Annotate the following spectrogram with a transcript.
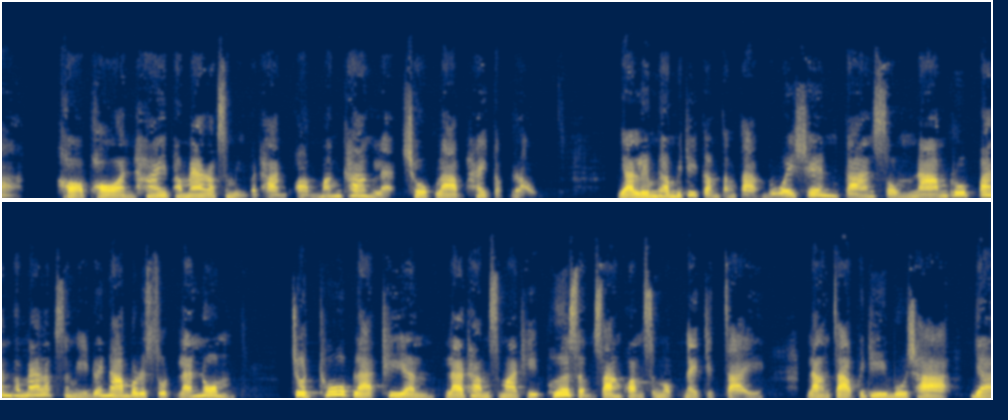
า ขอพรให้พระแม่รักษมีประทานความมั่งคั่ง และโชคลาภให้กับเราอย่าลืมทำพิธีกรรมต่างๆ ด้วย เช่น การส่งน้ำรูปปั้นพระแม่ลักษมีด้วยน้ำบริสุทธิ์และนม จุดธูปและเทียนและทำสมาธิเพื่อเสริมสร้างความสงบในจิตใจ หลังจากพิธีบูชาอย่า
